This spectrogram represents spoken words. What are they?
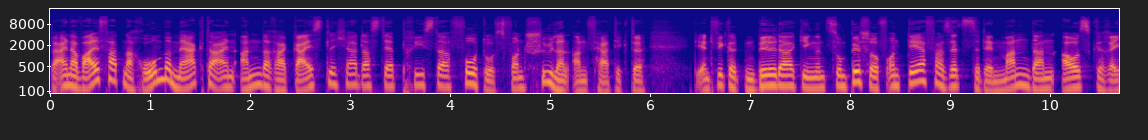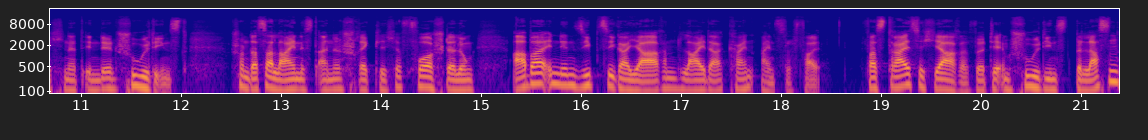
Bei einer Wallfahrt nach Rom bemerkte ein anderer Geistlicher, dass der Priester Fotos von Schülern anfertigte. Die entwickelten Bilder gingen zum Bischof und der versetzte den Mann dann ausgerechnet in den Schuldienst. Schon das allein ist eine schreckliche Vorstellung, aber in den 70er Jahren leider kein Einzelfall. Fast 30 Jahre wird er im Schuldienst belassen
